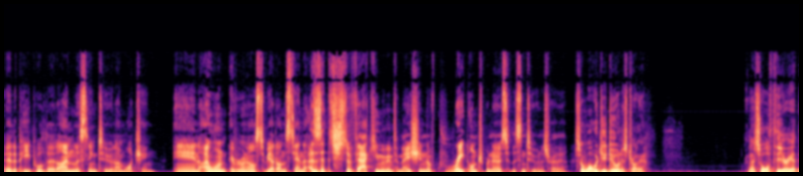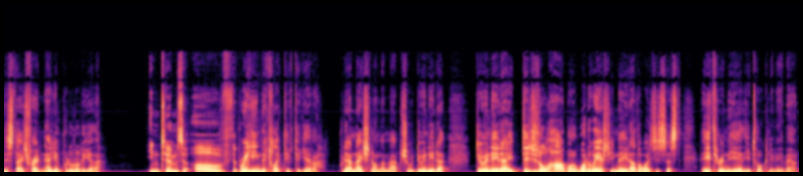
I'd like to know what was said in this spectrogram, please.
They're the people that I'm listening to and I'm watching. And I want everyone else to be able to understand that. As I said, it's just a vacuum of information of great entrepreneurs to listen to in Australia. So what would you do in Australia? And it's all theory at this stage, Fred. And how are you going to put it all together? In terms of the Bringing the collective together, put our nation on the map. Should we do we need a do we need a digital hub or what do we actually need? Otherwise, it's just ether in the air that you're talking to me about.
